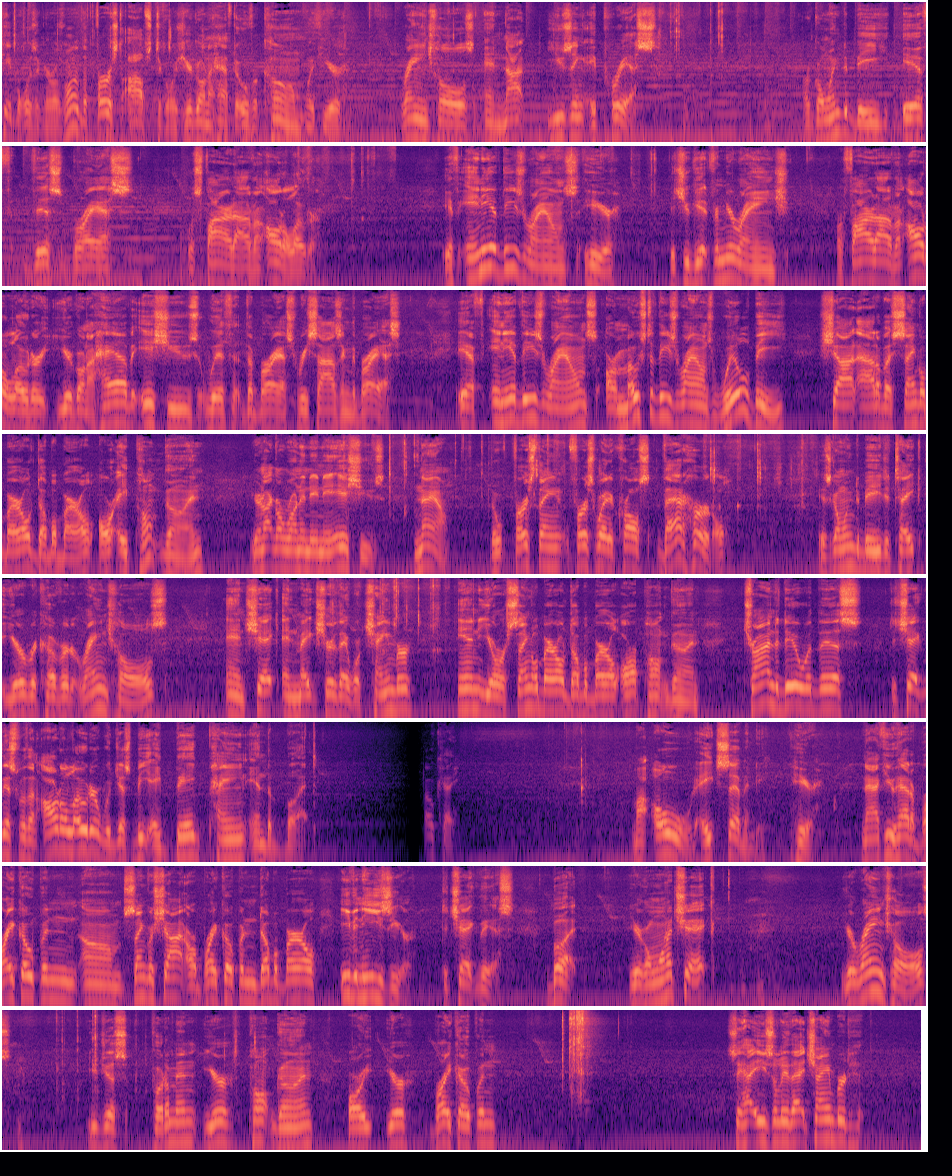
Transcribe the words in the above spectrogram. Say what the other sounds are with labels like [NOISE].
Okay, boys and girls, one of the first obstacles you're going to have to overcome with your range hulls and not using a press are going to be if this brass was fired out of an autoloader. If any of these rounds here that you get from your range are fired out of an autoloader, you're going to have issues with the brass, resizing the brass. If any of these rounds, or most of these rounds will be shot out of a single barrel, double barrel, or a pump gun, you're not going to run into any issues. Now, the first thing, first way to cross that hurdle is going to be to take your recovered range hulls and check and make sure they will chamber in your single barrel, double barrel, or pump gun. Trying to deal with this, to check this with an autoloader would just be a big pain in the butt. Okay, my old 870 here. Now if you had a break open um, single shot or break open double barrel, even easier to check this. But you're going to want to check your range hulls. You just put them in your pump gun or your break open. See how easily that chambered?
